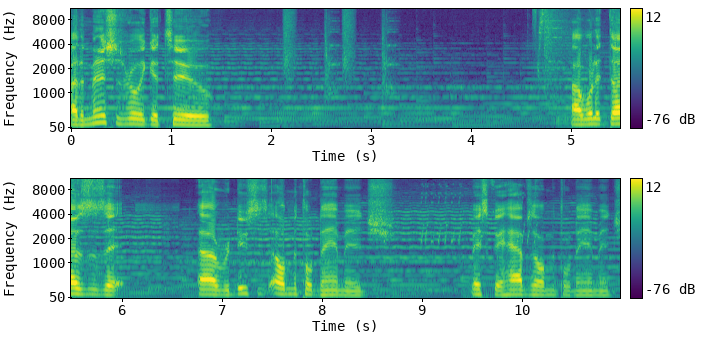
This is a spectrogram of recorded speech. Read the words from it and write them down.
Uh, diminish is really good too. Uh, what it does is it uh, reduces elemental damage. Basically halves elemental damage.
